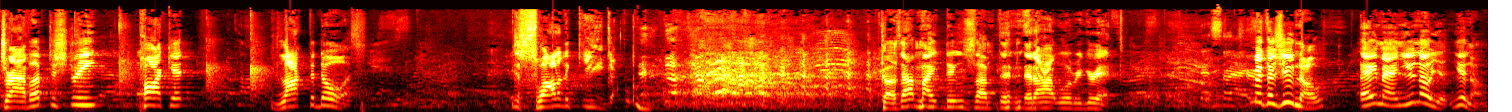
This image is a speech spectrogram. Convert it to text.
Drive up the street, park it, lock the doors. Just swallow the key. Because I might do something that I will regret. Because you know, Amen. You know you, you know.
